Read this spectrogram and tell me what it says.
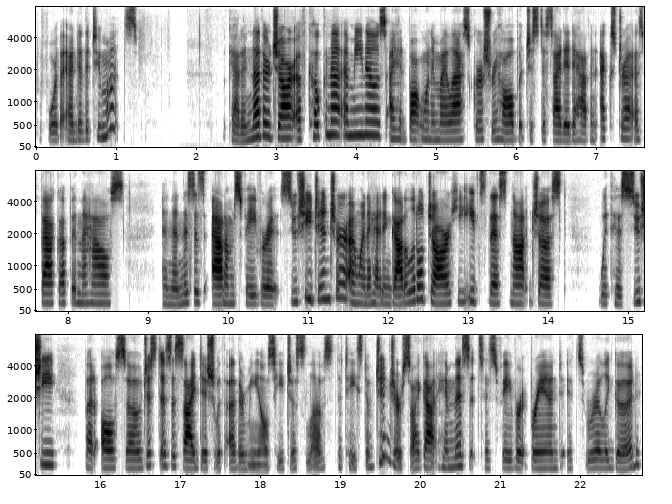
before the end of the two months. We got another jar of coconut aminos. I had bought one in my last grocery haul, but just decided to have an extra as backup in the house. And then this is Adam's favorite sushi ginger. I went ahead and got a little jar. He eats this not just with his sushi, but also just as a side dish with other meals. He just loves the taste of ginger. So I got him this. It's his favorite brand. It's really good.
